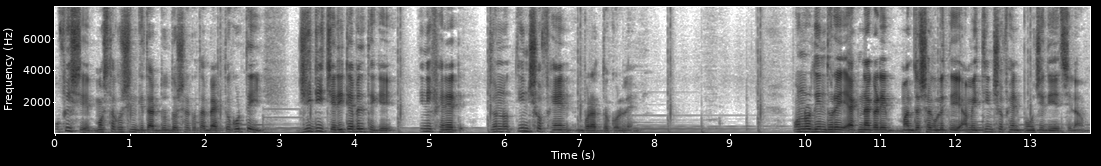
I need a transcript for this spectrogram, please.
অফিসে মোস্তাক হোসেনকে তার দুর্দশার কথা ব্যক্ত করতেই জিডি চ্যারিটেবল থেকে তিনি ফ্যানের জন্য তিনশো ফ্যান বরাদ্দ করলেন। পনেরো দিন ধরে এক নাগাড়ে মাদ্রাসাগুলিতে আমি তিনশো ফ্যান পৌঁছে দিয়েছিলাম।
